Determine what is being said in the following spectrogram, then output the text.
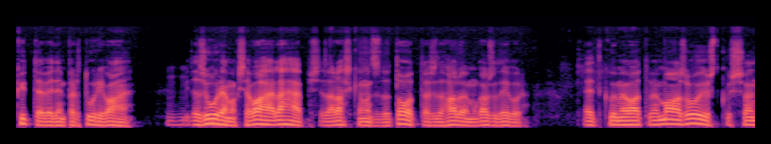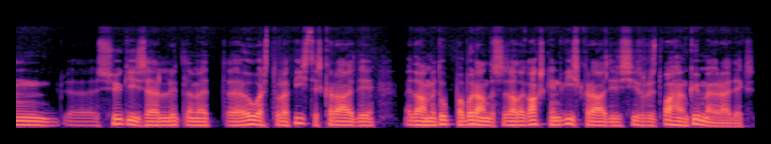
küttevee temperatuuri vahe mm. -hmm. mida suuremaks see vahe läheb, seda raskem on seda toota, seda halvem on kasutegur. et kui me vaatame maasoojust, kus on äh, sügisel, ütleme, et äh, õuest tuleb viisteist kraadi, me tahame tuppa põrandasse saada kakskümmend viis kraadi, siis sisuliselt vahe on kümme kraadi, eks.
